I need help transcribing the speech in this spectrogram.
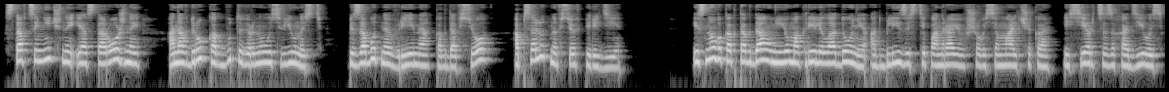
став циничной и осторожной, она вдруг как будто вернулась в юность, беззаботное время, когда все, абсолютно все впереди. И снова, как тогда, у нее мокрели ладони от близости понравившегося мальчика, и сердце заходилось,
